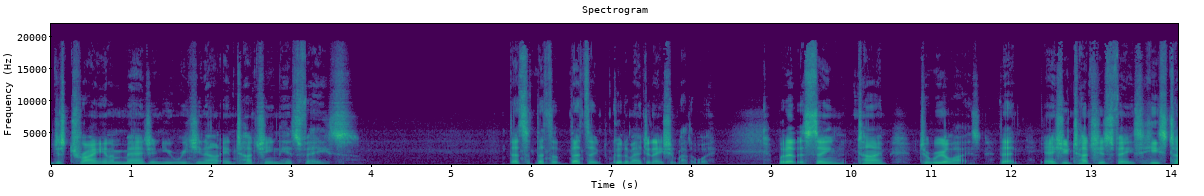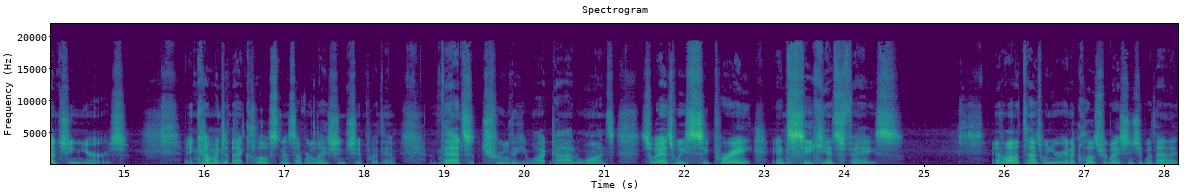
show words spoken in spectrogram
just try and imagine you reaching out and touching his face. That's that's a that's a good imagination, by the way. But at the same time, to realize that as you touch his face, he's touching yours. And come into that closeness of relationship with him. That's truly what God wants. So as we see, pray and seek his face. And a lot of times when you're in a close relationship with that,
